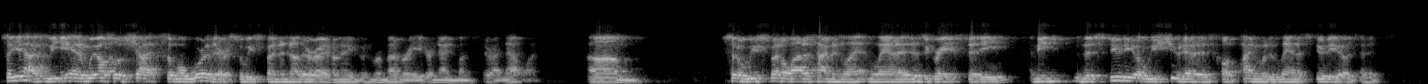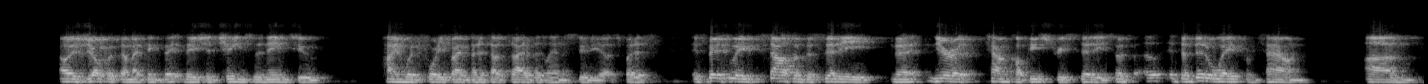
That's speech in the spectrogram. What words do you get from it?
so yeah, we and we also shot Civil War there. So we spent another I don't even remember eight or nine months there on that one. Um, so we spent a lot of time in Atlanta. It is a great city. I mean, the studio we shoot at is called Pinewood Atlanta Studios, and it's. I always joke with them. I think they, they should change the name to Pinewood 45 minutes outside of Atlanta Studios, but it's it's basically south of the city, near a town called Peachtree City. So it's a, it's a bit away from town. Um,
